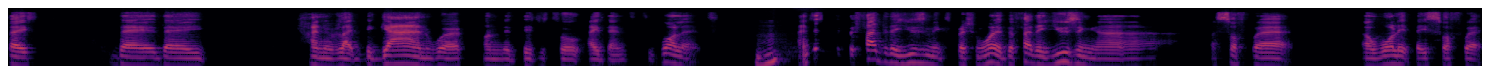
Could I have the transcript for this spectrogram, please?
place, they they kind of like began work on the digital identity wallet. Mm-hmm. And just the fact that they're using the expression wallet, the fact they're using a, a software, a wallet-based software,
